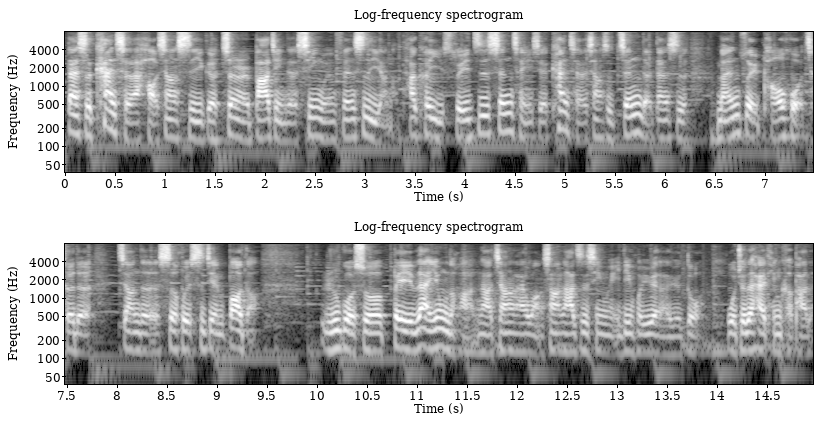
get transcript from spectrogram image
但是看起来好像是一个正儿八经的新闻分析一样的，它可以随机生成一些看起来像是真的，但是满嘴跑火车的这样的社会事件报道。如果说被滥用的话，那将来网上垃圾新闻一定会越来越多，我觉得还挺可怕的。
